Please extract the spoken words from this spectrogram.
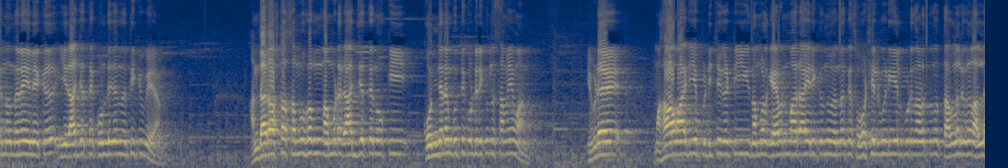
എന്ന നിലയിലേക്ക് ഈ രാജ്യത്തെ കൊണ്ടുചെന്നെത്തിക്കുകയാണ്. അന്താരാഷ്ട്ര സമൂഹം നമ്മുടെ രാജ്യത്തെ നോക്കി കൊഞ്ഞനം കുത്തിക്കൊണ്ടിരിക്കുന്ന സമയമാണ്. ഇവിടെ മഹാമാരിയെ പിടിച്ചു കെട്ടി നമ്മൾ കേവന്മാരായിരിക്കുന്നു എന്നൊക്കെ സോഷ്യൽ മീഡിയയിൽ കൂടി നടത്തുന്ന തള്ളലുകളല്ല.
